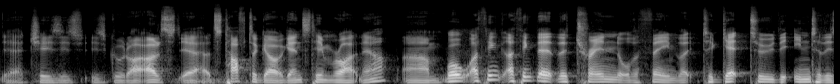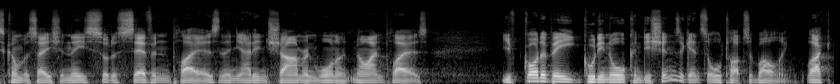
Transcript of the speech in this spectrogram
yeah, cheese is, is good. I, I just, yeah, it's tough to go against him right now. Um, Well, I think I think that the trend or the theme, like to get to the into this conversation, these sort of seven players, and then you add in Sharma and Warner, nine players. You've got to be good in all conditions against all types of bowling. Like,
